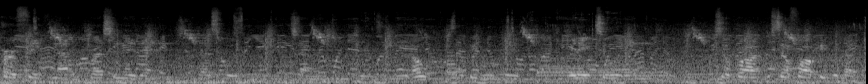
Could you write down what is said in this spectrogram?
perfect, not rushing it, and that's what challenge is. We hope that people could relate to it, and so far, so far people it.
